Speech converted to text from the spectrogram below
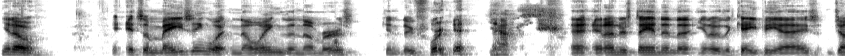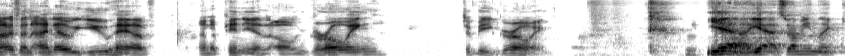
You know, it's amazing what knowing the numbers can do for you. Yeah. and, and understanding the, you know, the KPIs. Jonathan, I know you have an opinion on growing to be growing. Yeah, yeah. So I mean, like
